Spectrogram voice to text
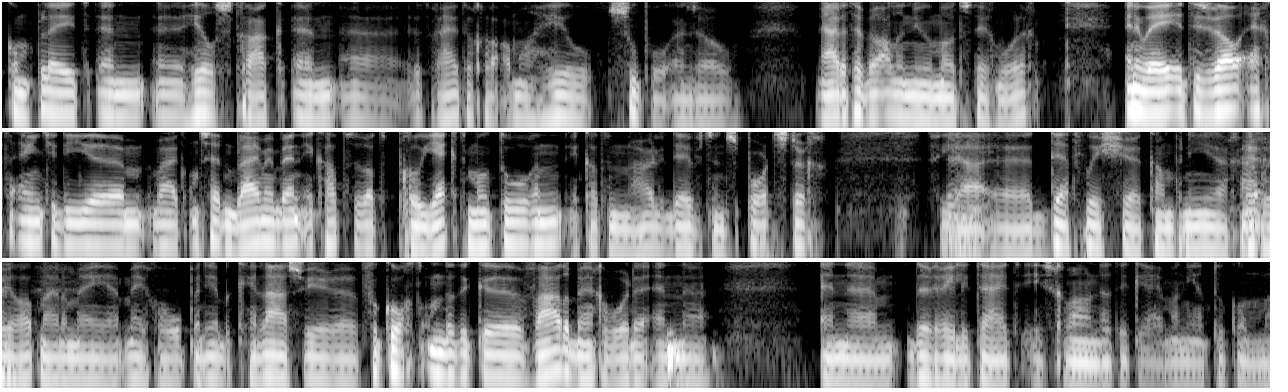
compleet en heel strak. En het rijdt toch wel allemaal heel soepel en zo. Nou, dat hebben alle nieuwe motors tegenwoordig. Anyway, het is wel echt eentje die, eh, waar ik ontzettend blij mee ben. Ik had wat projectmotoren. Ik had een Harley Davidson Sportster via eh Death Wish eh, Company. Eh, Gabriel had mij daarmee eh, mee geholpen. En die heb ik helaas weer eh, verkocht omdat ik eh, vader ben geworden. En, eh, en ehm, de realiteit is gewoon dat ik helemaal niet aan toe kom.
